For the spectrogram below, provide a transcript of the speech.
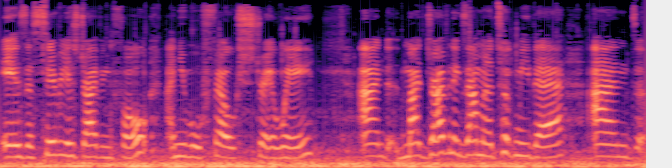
it is a serious driving fault and you will fail straight away. And my driving examiner took me there and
